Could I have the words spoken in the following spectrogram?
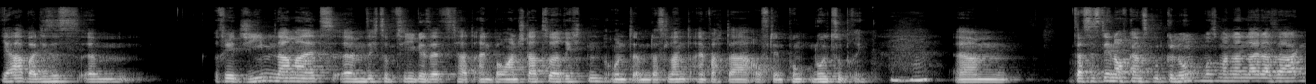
ja, weil dieses ähm, Regime damals ähm, sich zum Ziel gesetzt hat, einen Bauernstaat zu errichten und ähm, das Land einfach da auf den Punkt Null zu bringen. Mhm. Ähm, das ist denen auch ganz gut gelungen, muss man dann leider sagen.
